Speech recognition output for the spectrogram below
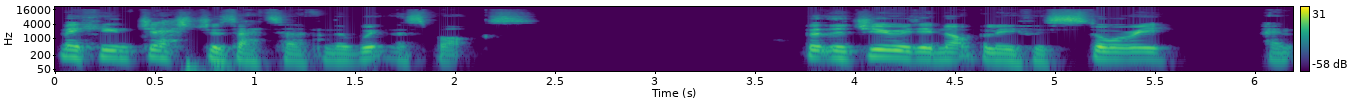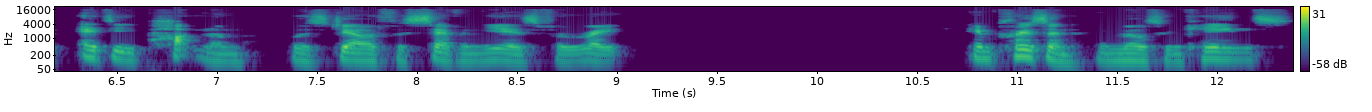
making gestures at her from the witness box. But the jury did not believe his story, and Eddie Putman was jailed for seven years for rape. In prison in Milton Keynes,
